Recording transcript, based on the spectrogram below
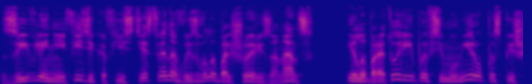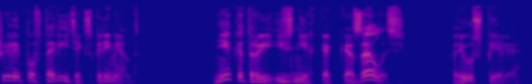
Заявление физиков, естественно, вызвало большой резонанс, и лаборатории по всему миру поспешили повторить эксперимент. Некоторые из них, как казалось, преуспели,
